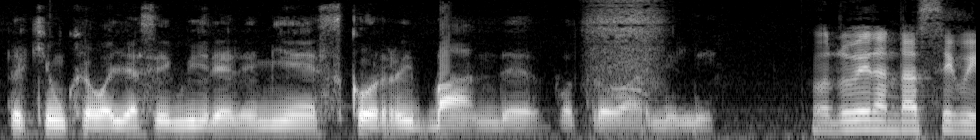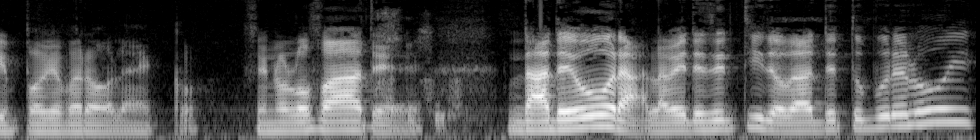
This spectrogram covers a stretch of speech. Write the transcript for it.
per chiunque voglia seguire le mie scorribande può trovarmi lì. Lo dovete andare a seguire in poche parole, ecco. Se non lo fate, andate ora, l'avete sentito, ve l'ha detto pure lui.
